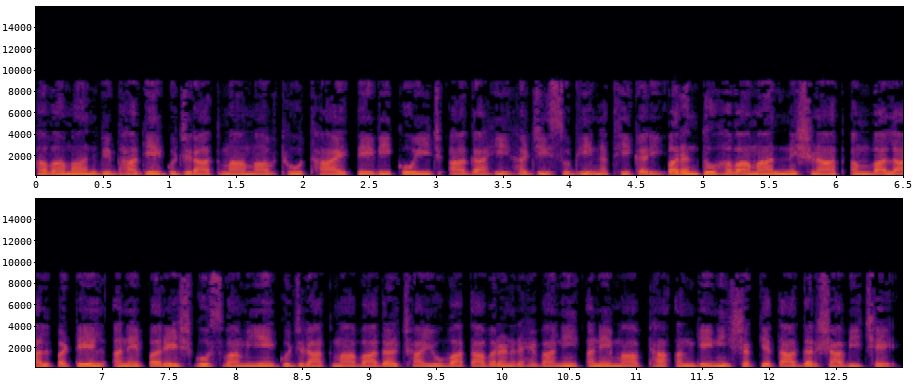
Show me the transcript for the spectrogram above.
હવામાન વિભાગે ગુજરાતમાં માવઠું થાય તેવી કોઈ જ આગાહી હજી સુધી નથી કરી. પરંતુ હવામાન નિષ્ણાત અંબાલાલ પટેલ અને પરેશ ગોસ્વામીએ ગુજરાતમાં વાદળછાયું વાતાવરણ રહેવાની અને માવઠા અંગેની શક્યતા દર્શાવી છે.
